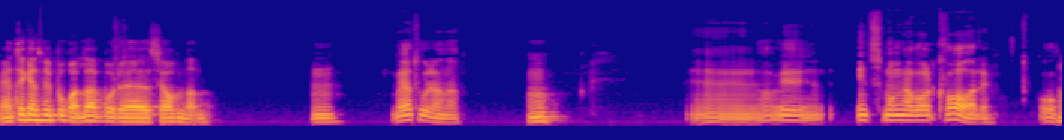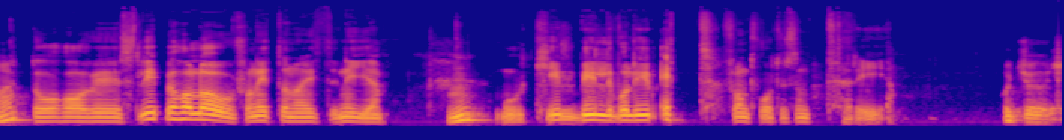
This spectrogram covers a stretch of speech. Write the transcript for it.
Men jag tycker att vi båda borde se om den. Mm. Men jag tog den då. Mm. Eh, då har vi inte så många val kvar. Och Nej. då har vi Sleepy Hollow från 1999 Mm. mot Kill Bill volym 1 från 2003. Oj, oj.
